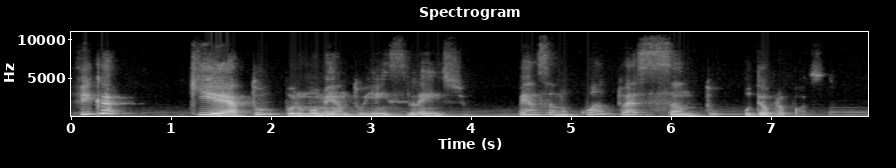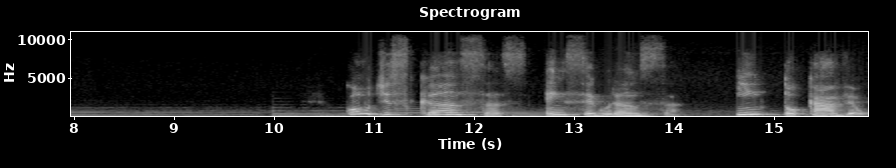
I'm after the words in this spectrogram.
fica quieto por um momento e em silêncio, pensa no quanto é santo o teu propósito. Como descansas em segurança intocável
